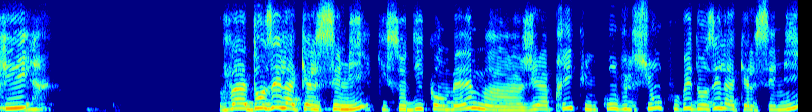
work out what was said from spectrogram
qui va doser la calcémie, qui se dit quand même, euh, j'ai appris qu'une convulsion pouvait doser la calcémie,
